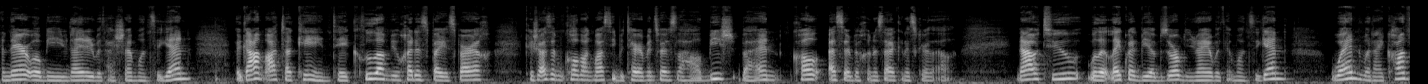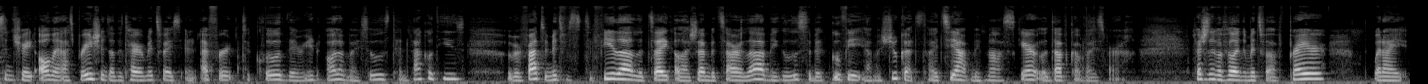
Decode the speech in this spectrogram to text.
And there it will be united with Hashem once again. Now too will it likewise be absorbed and united with Him once again. When, when I concentrate all my aspirations on the Torah mitzvahs in an effort to clothe therein all of my soul's ten faculties, tefila, especially fulfilling the mitzvah of prayer, when I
